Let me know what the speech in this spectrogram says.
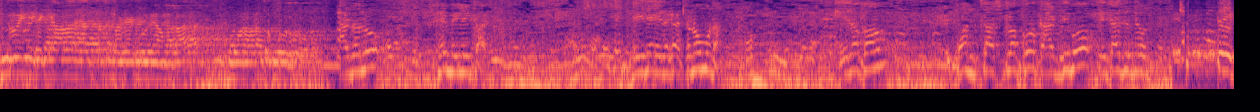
দুই থেকে আড়াই হাজার টাকা করে আমরা বরাদ্দ করব। কার্ড হলো ফ্যামিলি কার্ড। এই যে এরকম একটা নমুনা। এরকম পঞ্চাশ লক্ষ কার্ড দিব এটা যদি প্রত্যেক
